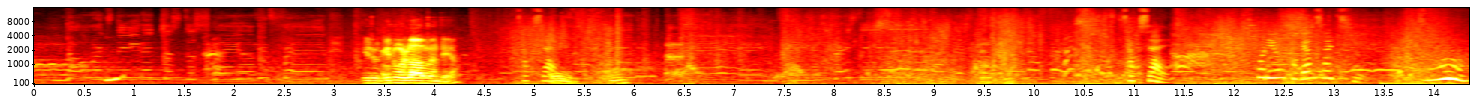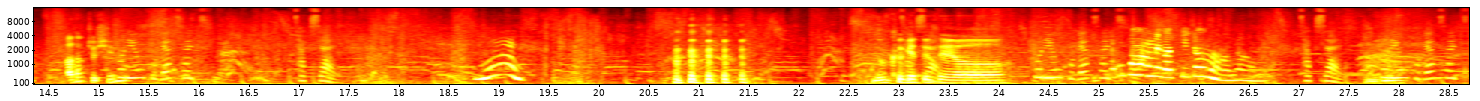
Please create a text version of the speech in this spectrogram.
위로 위로 올라오면 돼요. 작살. 작살. 포리움 폭약 설치. 음. 바닥 조심. 포리움 폭약 설치. 작살. 음. 눈 크게 작살. 뜨세요. 포리움 폭약 설치. 동그라미가 튀잖아 않아. 작살. 포리움 폭약 설치.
